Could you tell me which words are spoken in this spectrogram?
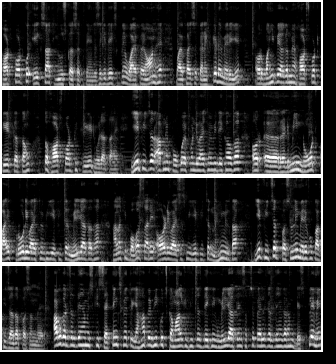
हॉटस्पॉट को एक साथ यूज़ कर सकते हैं। जैसे कि देख सकते हैं वाईफाई ऑन है वाईफाई से कनेक्टेड है मेरे ये। और वहीं पर अगर मैं हॉटस्पॉट क्रिएट करता हूँ तो हॉटस्पॉट भी क्रिएट हो जाता है। ये फीचर आपने पोको एफ़ डिवाइस में भी देखा होगा, और Redmi Note Five Pro device में भी ये फीचर मिल जाता था। हालाँकि बहुत सारे और डिवाइसेस में ये फीचर नहीं मिलता ये फीचर पर्सनली मेरे को काफ़ी ज़्यादा पसंद है। अब अगर चलते हैं हम इसकी सेटिंग्स में तो यहाँ पे भी कुछ कमाल के फीचर्स देखने को मिल जाते हैं। सबसे पहले चलते हैं अगर हम डिस्प्ले में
